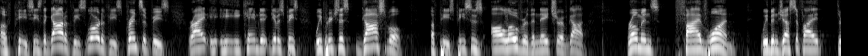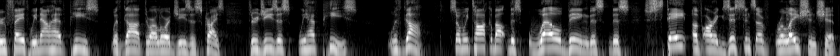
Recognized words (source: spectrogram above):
of peace. He's the God of peace, Lord of peace, Prince of peace, right? He, he came to give us peace. We preach this gospel of peace. Peace is all over the nature of God. Romans 5 1, we've been justified through faith. We now have peace with God through our Lord Jesus Christ. Through Jesus, we have peace with God. So when we talk about this well-being, this, this state of our existence of relationship,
